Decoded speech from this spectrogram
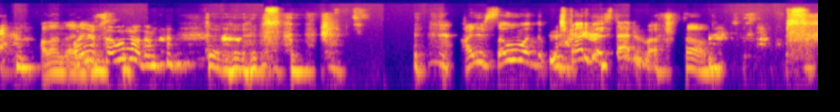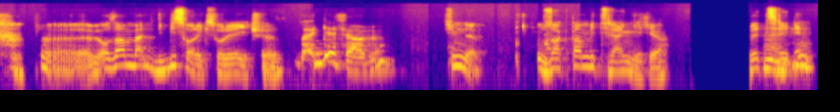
Falan hani- Hayır savunmadım. Hayır savunmadım. Çıkar göster. tamam. Ee, o zaman ben bir sonraki soruya geçiyorum. Ben geç abi. Şimdi uzaktan bir tren geliyor. Ve trenin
